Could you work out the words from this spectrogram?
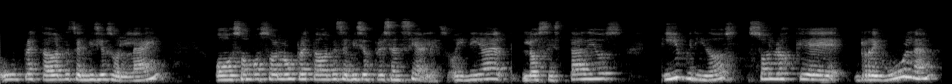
un prestador de servicios online o somos solo un prestador de servicios presenciales. Hoy día los estadios híbridos son los que regulan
